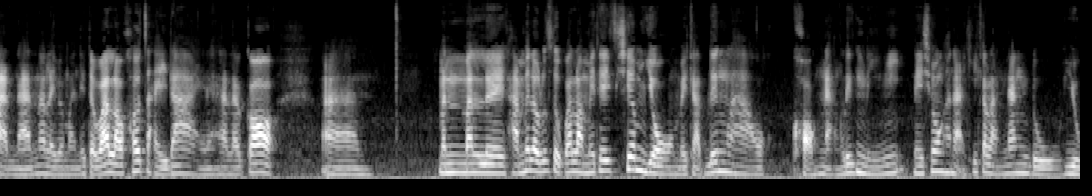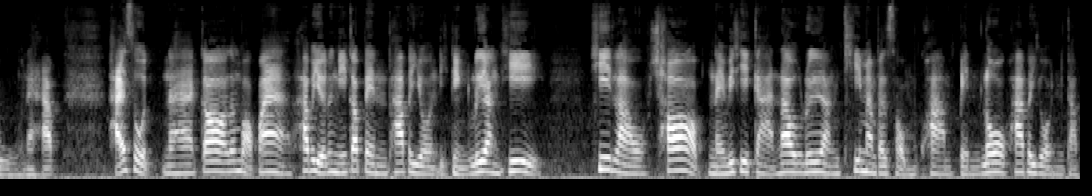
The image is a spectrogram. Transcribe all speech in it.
นาดนั้นอะไรประมาณนี้ แต่ว่าเราเข้าใจได้นะฮะแล้วก็อ่ามันมันเลยทำให้เรารู้สึกว่าเราไม่ได้เชื่อมโยงไปกับเรื่องราว ของหนังเรื่องนี้ในช่วงขณะที่กำลังนั่งดูอยู่นะครับท้ายสุดนะฮะก็ต้องบอกว่าภาพยนตร์เรื่องนี้ก็เป็นภาพยนตร์อีกหนึ่งเรื่องที่ที่เราชอบในวิธีการเล่าเรื่องที่มันผสมความเป็นโลกภาพยนตร์กับ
